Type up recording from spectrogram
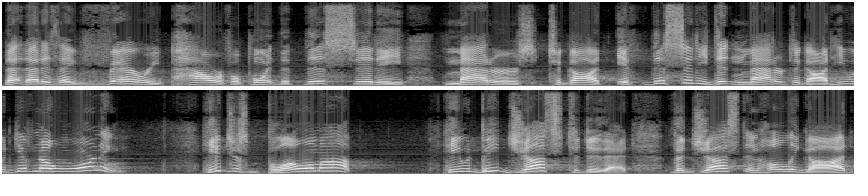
That, that is a very powerful point that this city matters to God. If this city didn't matter to God, He would give no warning, He'd just blow them up. He would be just to do that. The just and holy God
